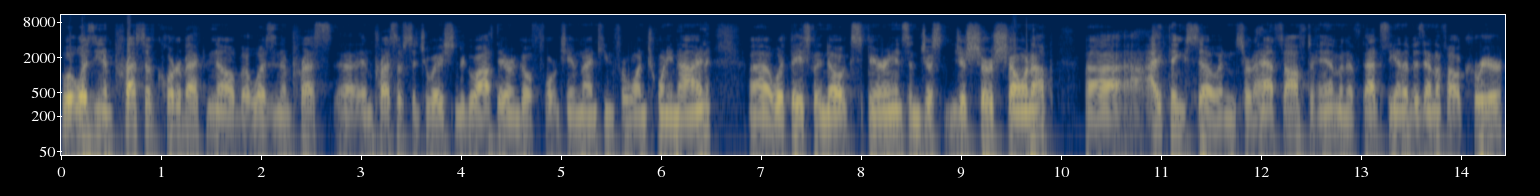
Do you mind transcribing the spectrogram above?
was he an impressive quarterback? No, but was an impress, uh, impressive situation to go out there and go 14 of 19 for 129 uh, with basically no experience and just just sure showing up. Uh, I think so, and sort of hats off to him. And if that's the end of his NFL career,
